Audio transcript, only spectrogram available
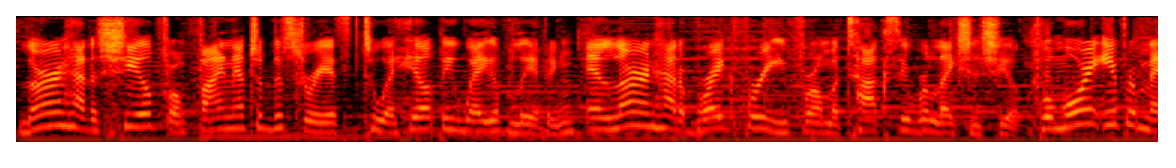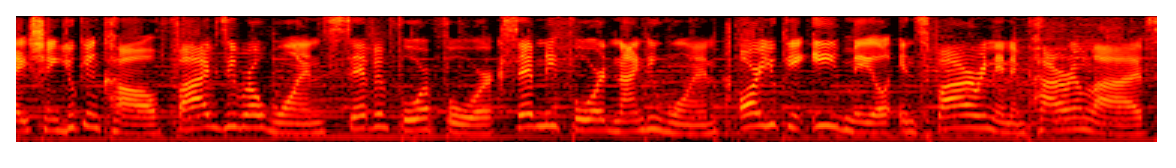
Learn how to shift from financial distress to a healthy way of living and learn how to break free from a toxic relationship. For more information, you can call 501 744 7491 or you can email inspiring and empowering lives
